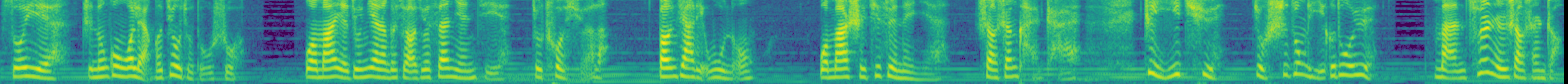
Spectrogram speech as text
所以只能供我两个舅舅读书。我妈也就念了个小学三年级就辍学了。帮家里务农，我妈十七岁那年上山砍柴，这一去就失踪了一个多月，满村人上山找，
